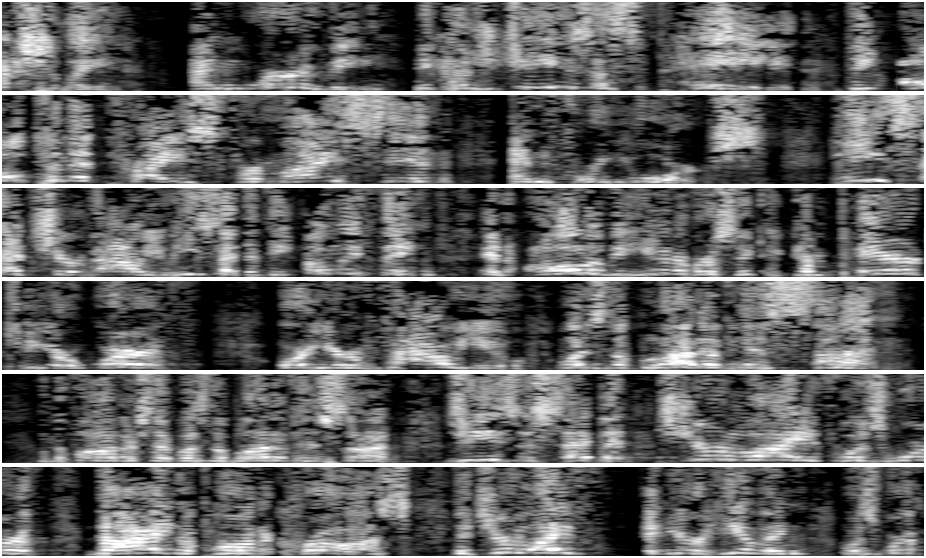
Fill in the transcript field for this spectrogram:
Actually, I'm worthy because Jesus paid the ultimate price for my sin and for yours. He set your value. He said that the only thing in all of the universe that could compare to your worth or your value was the blood of his son. The Father said was the blood of his son. Jesus said that your life was worth dying upon a cross, that your life and your healing was worth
